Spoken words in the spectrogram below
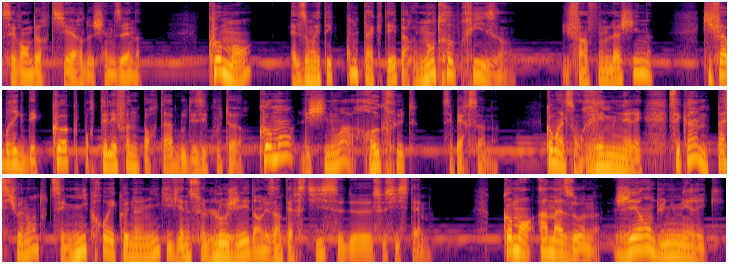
ces vendeurs tiers de Shenzhen. Comment elles ont été contactées par une entreprise du fin fond de la Chine qui fabrique des coques pour téléphones portables ou des écouteurs. Comment les Chinois recrutent ces personnes? Comment elles sont rémunérées? C'est quand même passionnant toutes ces microéconomies qui viennent se loger dans les interstices de ce système. Comment Amazon, géant du numérique,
